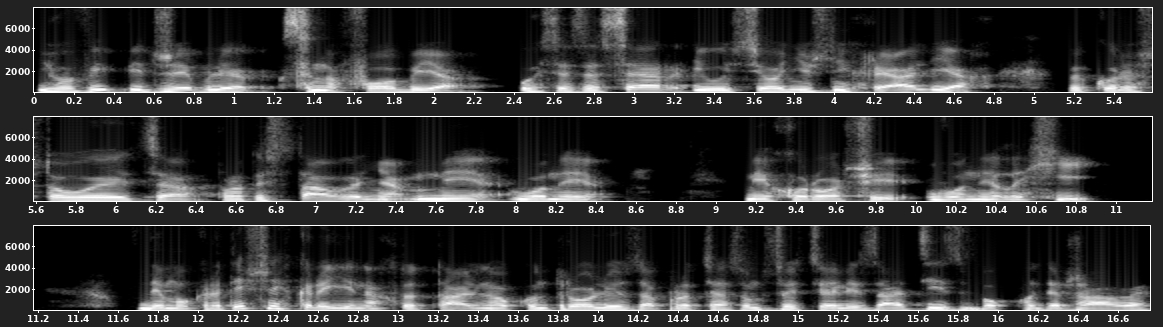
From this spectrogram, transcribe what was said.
Його підживлює ксенофобія. У СССР і у сьогоднішніх реаліях використовується протиставлення ми вони, ми хороші, вони лихі. В демократичних країнах тотального контролю за процесом соціалізації з боку держави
